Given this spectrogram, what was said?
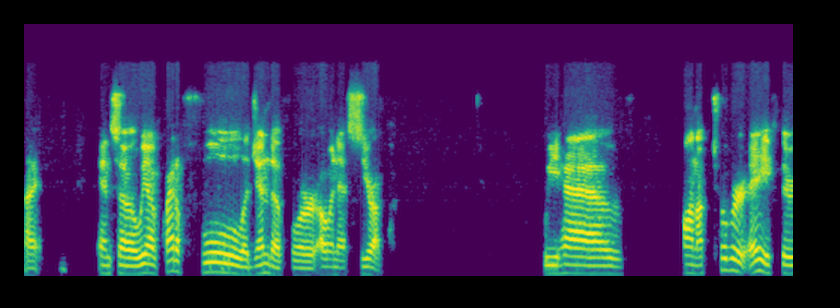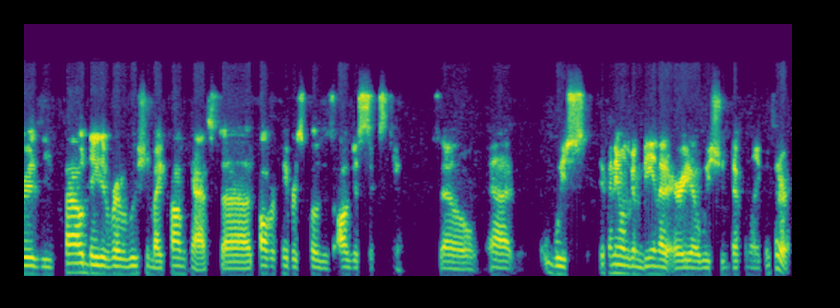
All right. And so we have quite a full agenda for ONS Europe. We have on October 8th, there is the Cloud Native Revolution by Comcast. Uh, call for papers closes August 16th. So uh, we, sh- if anyone's going to be in that area, we should definitely consider it.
